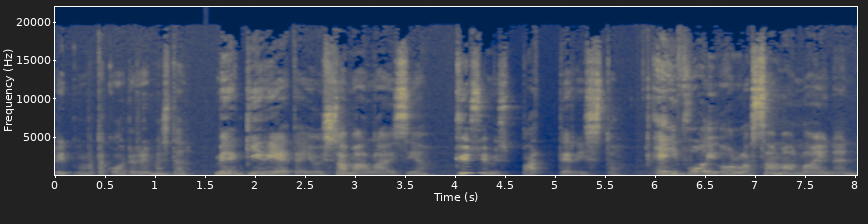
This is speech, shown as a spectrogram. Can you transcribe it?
riippumatta kohderyhmästä. Meidän kirjeet ei ole samanlaisia. Kysymyspatteristo ei voi olla samanlainen,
